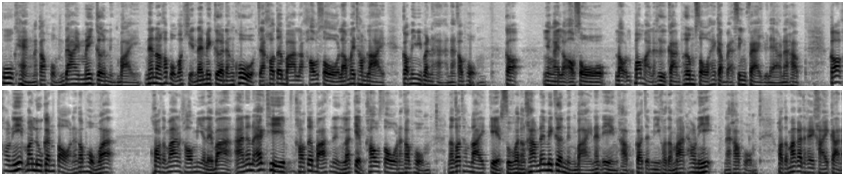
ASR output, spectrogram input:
คู่แข่งนะครับผมได้ไม่เกินหนึ่งใบ แน่นอนครับผมว่าเขียนได้ไม่เกินทั้งคู่ จะเคาน์เตอร์บาร์แล้วเข้าโซแล้วไม่ทำลายก็ไม่มีปัญหานะครับผมก็ ยังไงเราเอาโซ เราเป้าหมายเราคือการเพิ่มโซให้กับแบสซิ่งแฟร์อยู่แล้วนะครับ ก็คราวนี้มาดูกันต่อนะครับผมว่าความสามารถเขามีอะไรบ้างอ่านั่นแอคทีฟเคาน์เตอร์บาร์หนึ่งแล้วเก็บเข้าโซนะครับผม แล้วก็ทำลายเกรดสูงกว่าตรงข้ามได้ไม่เกิน1ใบนั่นเองครับ ก็จะมีความสามารถเท่านี้นะครับผม ความสามารถก็จะคล้ายๆกัน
